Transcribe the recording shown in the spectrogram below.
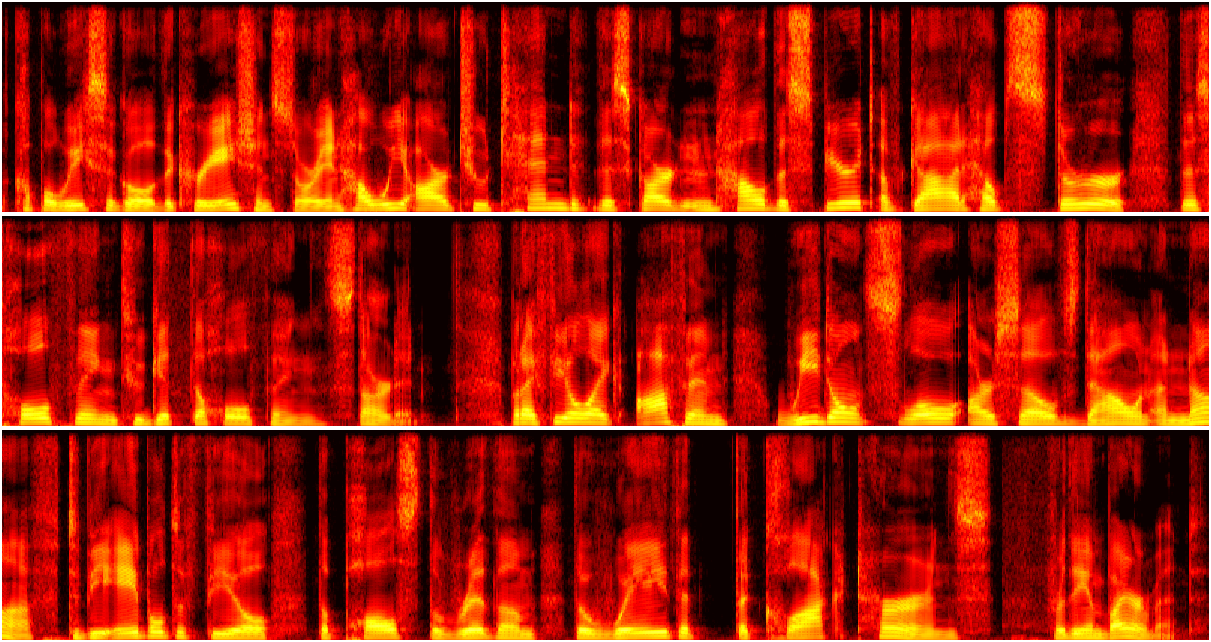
a couple weeks ago the creation story and how we are to tend this garden and how the Spirit of God helps stir this whole thing to get the whole thing started. But I feel like often we don't slow ourselves down enough to be able to feel the pulse, the rhythm, the way that the clock turns for the environment.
